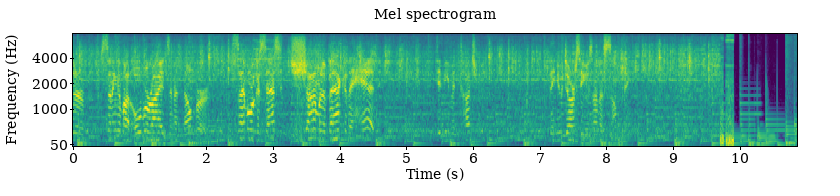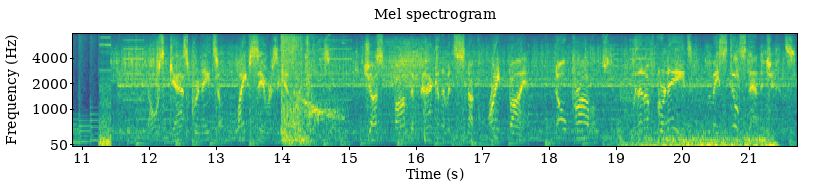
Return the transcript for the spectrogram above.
The laser, something about overrides and a number. Cyborg Assassin shot him in the back of the head. Didn't even touch me. They knew D'Arcy was onto something. Those gas grenades are lifesavers against the Titans. Just bombed a pack of them and snuck right by him. No problems. With enough grenades, we may still stand a chance.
